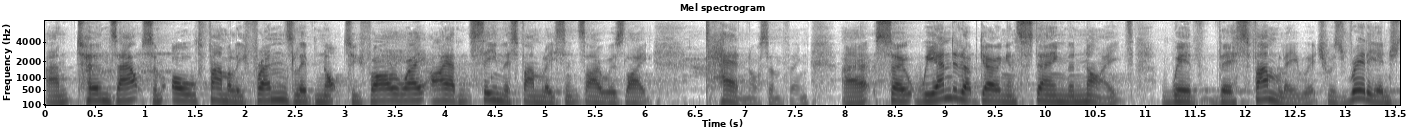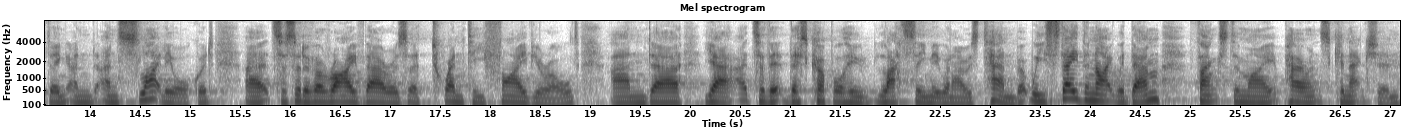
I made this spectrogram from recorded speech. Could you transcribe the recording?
and turns out some old family friends lived not too far away. I hadn't seen this family since I was like 10 or something. Uh, so we ended up going and staying the night with this family, which was really interesting and, and slightly awkward uh, to sort of arrive there as a 25 year old. And uh, yeah, uh, to the, this couple who last see me when I was 10. But we stayed the night with them thanks to my parents' connection.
